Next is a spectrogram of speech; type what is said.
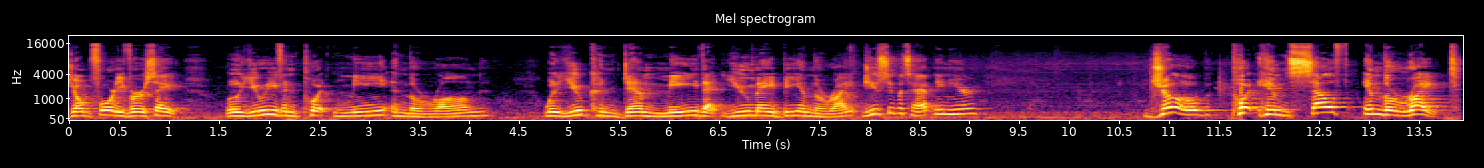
Job 40, verse 8. Will you even put me in the wrong? Will you condemn me that you may be in the right? Do you see what's happening here? Job put himself in the right.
